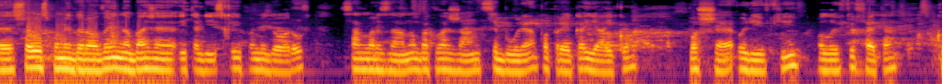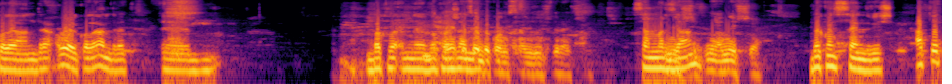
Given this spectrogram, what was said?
Е, Соус помідоровий на базі італійської помідорів, сан марзано, баклажан, цибуля, паприка, яйко, поше, олівки, оливки, фета, колеандра. Ой, колеандра. Е, бакла, не, баклажан, цей бекон сендвіч, до речі? сан марзан, Нижче. Ні, нижче. бекон сендвіч. А тут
